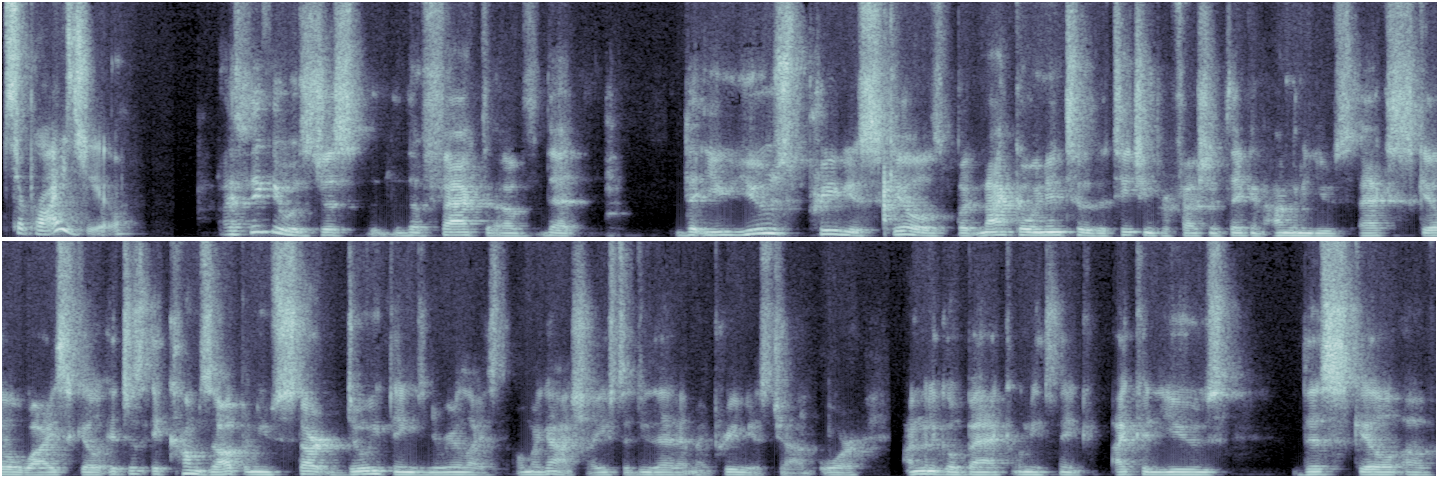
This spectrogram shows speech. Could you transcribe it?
surprised you? I think it was just the fact of that that you use previous skills, but not going into the teaching profession thinking I'm going to use X skill, Y skill. It just it comes up and you start doing things and you realize, oh my gosh, I used to do that at my previous job. Or I'm going to go back. Let me think. I could use this skill of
